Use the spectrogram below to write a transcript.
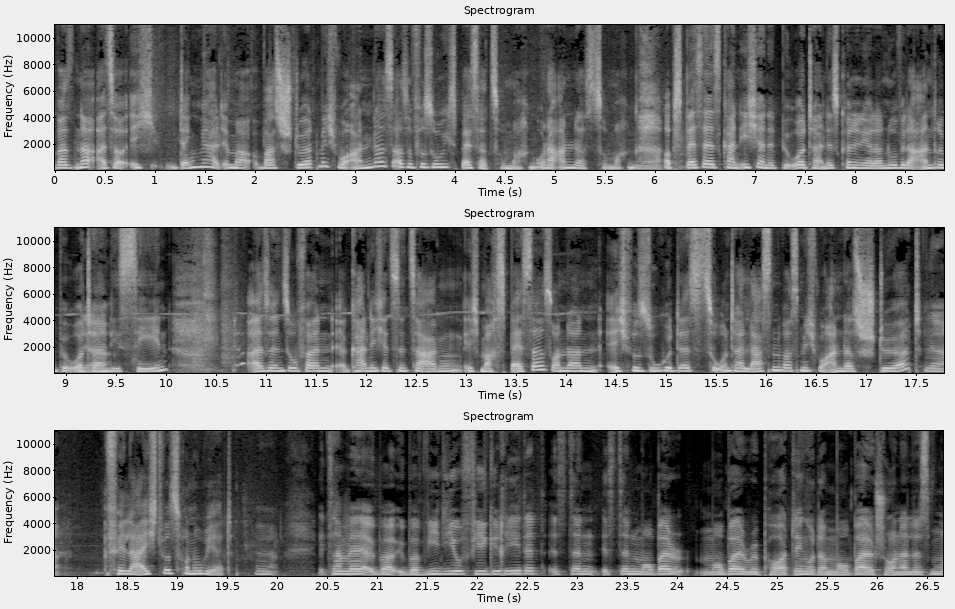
Was, ne, also ich denke mir halt immer, was stört mich woanders, also versuche ich es besser zu machen oder anders zu machen. Ja. Ob es besser ist, kann ich ja nicht beurteilen. Das können ja dann nur wieder andere beurteilen, ja. die es sehen. Also insofern kann ich jetzt nicht sagen, ich mache es besser, sondern ich versuche das zu unterlassen, was mich woanders stört. Ja. Vielleicht wird es honoriert. Ja. Jetzt haben wir ja über, über Video viel geredet. Ist denn, ist denn Mobile, Mobile Reporting oder Mobile Journalism,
